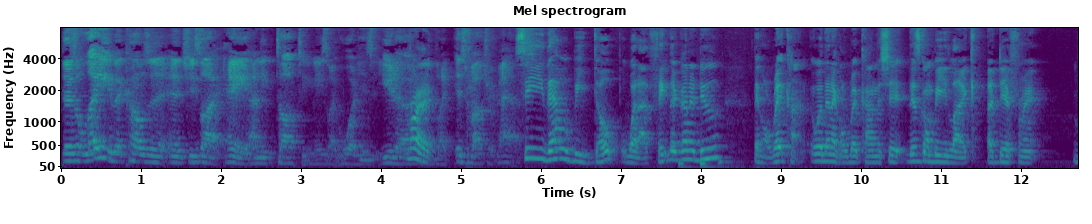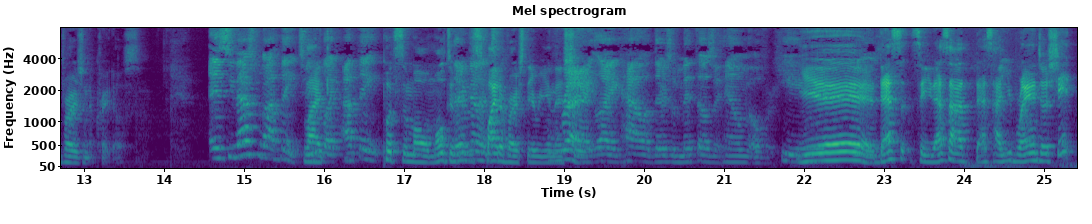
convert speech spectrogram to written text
there's a lady that comes in and she's like, "Hey, I need to talk to you." And he's like, "What is it?" You know, Right. Like it's about your past. See, that would be dope. What I think they're gonna do, they're gonna retcon. Well, they're not gonna retcon the shit. This is gonna be like a different version of Kratos. And see, that's what I think too. Like- Like, I think Put some more multi They're Spider Verse theory in that right, shit. like how there's a mythos of him over here. Yeah, that's see, that's how that's how you brand your shit.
